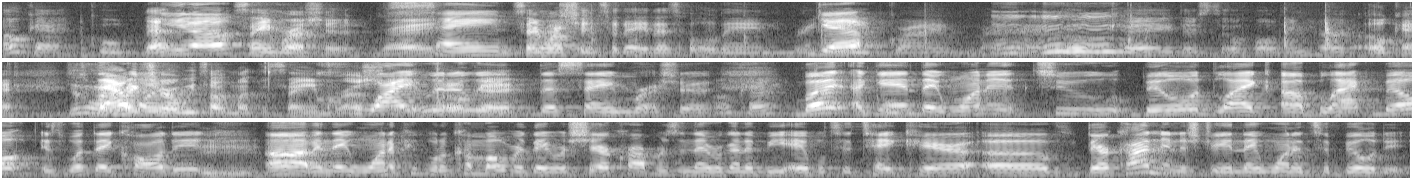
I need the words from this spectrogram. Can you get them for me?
Okay, cool. That, You know? same Russia, right? Same same Russia, Russia. today. That's holding Yep. Griner. Right? Mhm. Okay, they're still holding her. Okay, just want to make sure we talking about the same Russia. Quite literally Okay. the same Russia. Okay. But again, they wanted to build like a black belt, is what they called it. Mm-hmm. Um, and they wanted people to come over. They were sharecroppers and they were going to be able to take care of their cotton industry and they wanted to build it.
